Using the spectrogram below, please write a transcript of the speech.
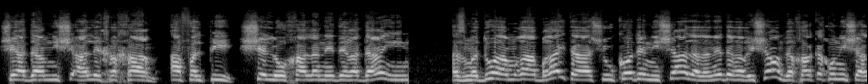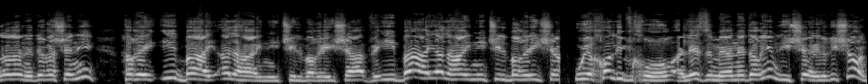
שאדם נשאל לחכם אף על פי שלא חל הנדר עדיין, אז מדוע אמרה הברייתא שהוא קודם נשאל על הנדר הראשון ואחר כך הוא נשאל על הנדר השני? הרי אי באי על הייניצ'יל ברישא ואי באי על הייניצ'יל ברישא. הוא יכול לבחור על איזה מהנדרים להישאל ראשון,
